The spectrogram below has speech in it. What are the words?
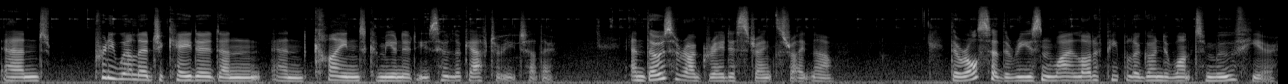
and pretty well educated and, and kind communities who look after each other. And those are our greatest strengths right now. They're also the reason why a lot of people are going to want to move here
